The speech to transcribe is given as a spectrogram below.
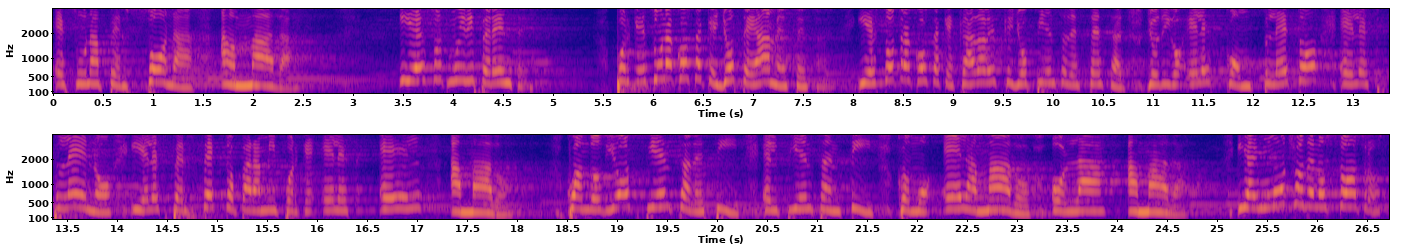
es una persona amada. Y eso es muy diferente. Porque es una cosa que yo te ame, César. Y es otra cosa que cada vez que yo pienso de César, yo digo, Él es completo, Él es pleno y Él es perfecto para mí porque Él es el amado. Cuando Dios piensa de ti, Él piensa en ti como el amado o la amada. Y hay muchos de nosotros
